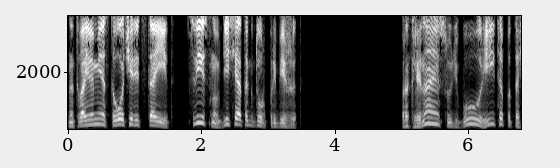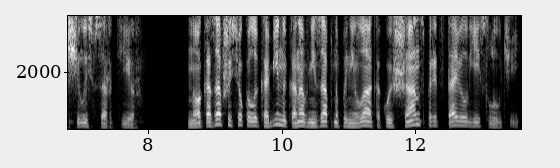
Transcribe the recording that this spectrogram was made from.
На твое место очередь стоит. Свистну, десяток дур прибежит. Проклиная судьбу, Рита потащилась в сортир. Но, оказавшись около кабинок, она внезапно поняла, какой шанс представил ей случай.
